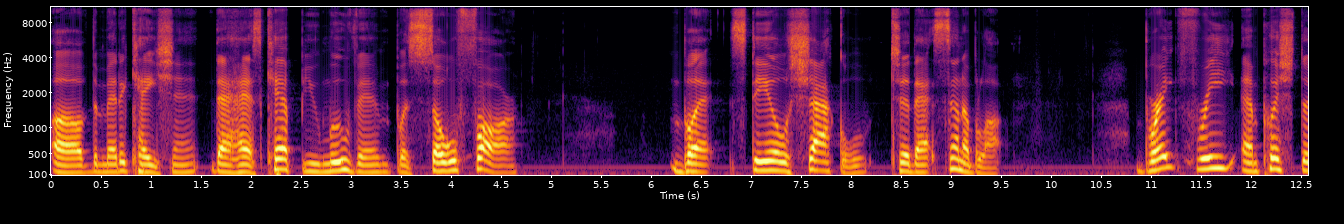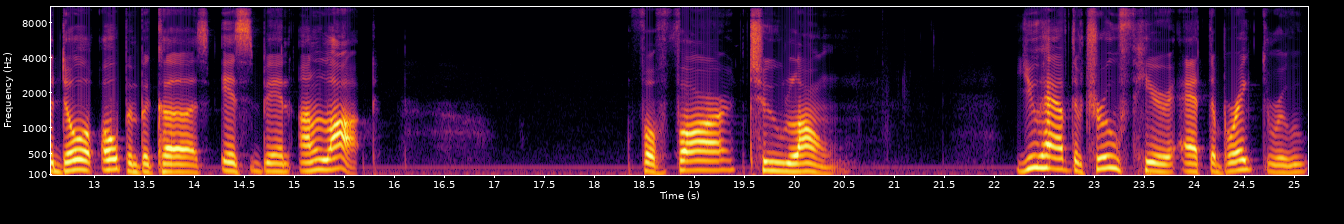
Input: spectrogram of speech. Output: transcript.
of the medication that has kept you moving, but so far, but still shackled to that center block. Break free and push the door open because it's been unlocked for far too long. You have the truth here at the breakthrough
